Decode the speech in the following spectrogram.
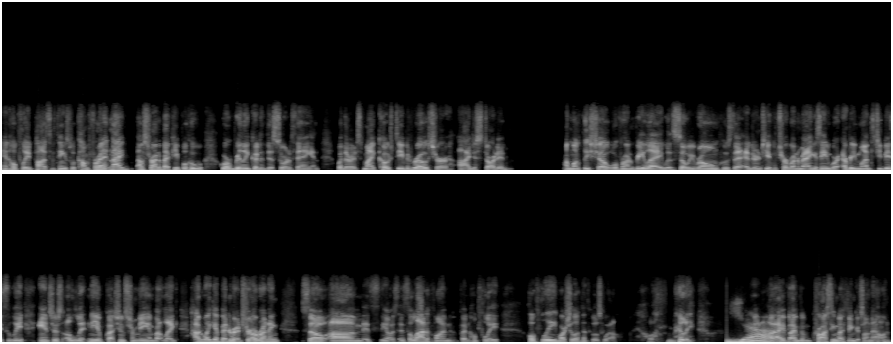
and hopefully positive things will come from it. And I I'm surrounded by people who who are really good at this sort of thing, and whether it's my coach David Roche or I just started a monthly show over on Relay with Zoe Rom, who's the editor in chief of Trail Runner magazine, where every month she basically answers a litany of questions from me about like how do I get better at trail running. So um, it's you know it's, it's a lot of fun, but hopefully hopefully March 11th goes well. really, yeah, you know, I, I'm crossing my fingers on that one.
